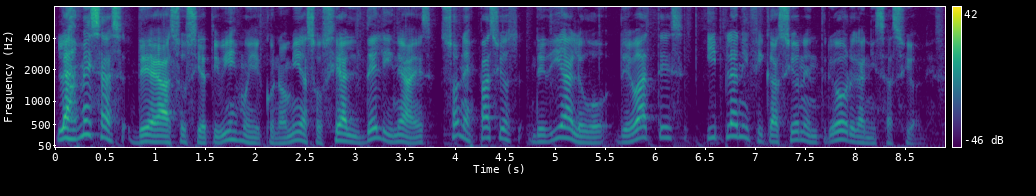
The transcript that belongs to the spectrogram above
Las mesas de asociativismo y economía social del INAES son espacios de diálogo, debates y planificación entre organizaciones.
